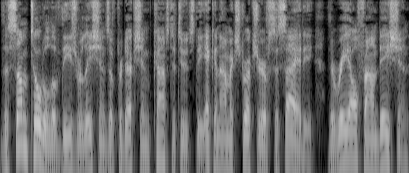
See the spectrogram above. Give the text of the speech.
The sum total of these relations of production constitutes the economic structure of society, the real foundation,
